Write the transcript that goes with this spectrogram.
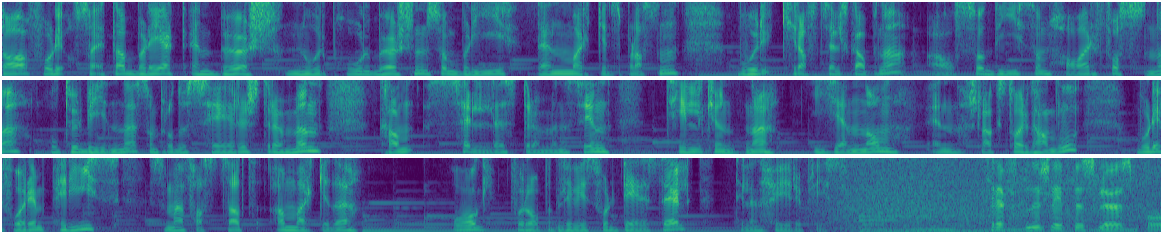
da får de også etablert en børs, Nordpol-børsen, som blir den markedsplassen hvor kraftselskapene, altså de som har fossene og turbinene som produserer strømmen, kan selge strømmen sin til kundene gjennom en slags torghandel, hvor de får en pris som er fastsatt av markedet. Og forhåpentligvis for deres del til en høyere pris. Kreftene slippes løs på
